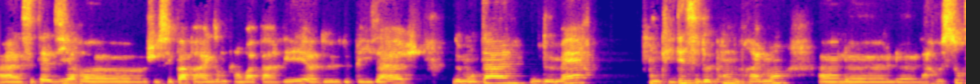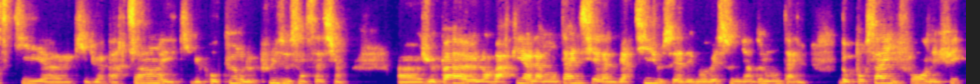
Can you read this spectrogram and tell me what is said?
Euh, c'est-à-dire, euh, je ne sais pas, par exemple, on va parler de, de paysage, de montagne ou de mer. Donc l'idée, c'est de prendre vraiment la ressource qui, qui lui appartient et qui lui procure le plus de sensations. Euh, je ne veux pas l'embarquer à la montagne si elle a le vertige ou si elle a des mauvais souvenirs de montagne. Donc pour ça, il faut en effet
